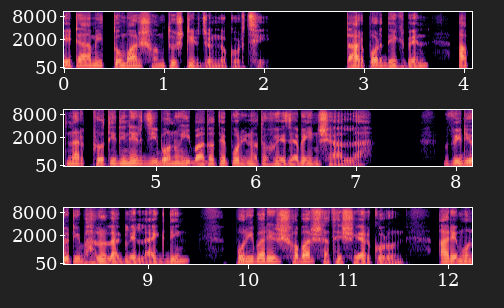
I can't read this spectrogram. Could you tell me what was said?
এটা আমি তোমার সন্তুষ্টির জন্য করছি। তারপর দেখবেন, আপনার প্রতিদিনের জীবনও ইবাদতে পরিণত হয়ে যাবে ইনশাআল্লাহ ভিডিওটি ভালো লাগলে লাইক দিন, পরিবারের সবার সাথে শেয়ার করুন, আর এমন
